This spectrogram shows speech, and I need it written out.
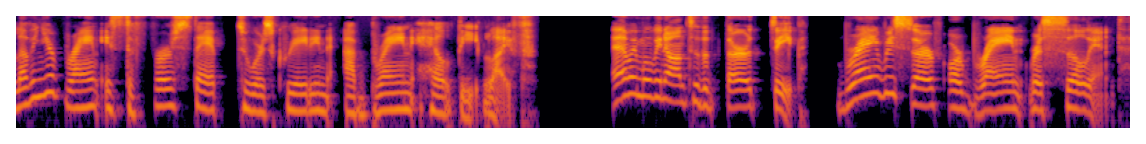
Loving your brain is the first step towards creating a brain healthy life. And we're moving on to the third tip Brain reserve or brain resilient.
